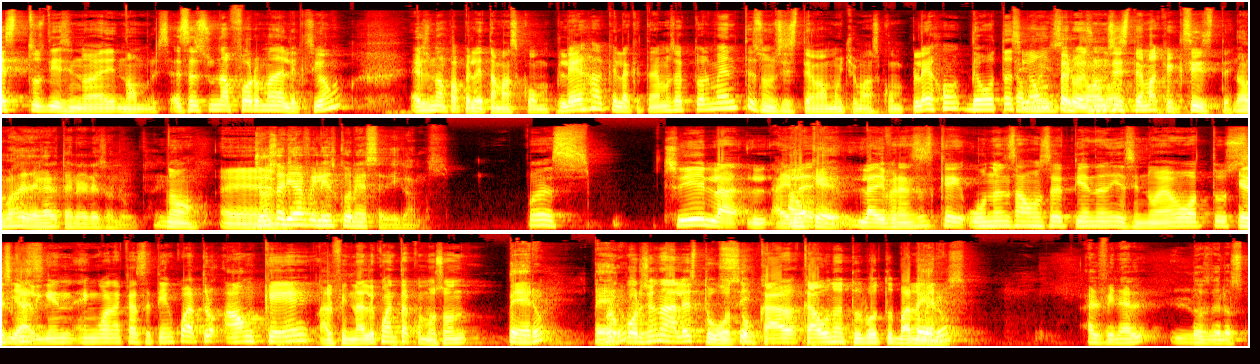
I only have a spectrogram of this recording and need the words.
estos 19 nombres. Esa es una forma de elección. Es una papeleta más compleja que la que tenemos actualmente. Es un sistema mucho más complejo de votación, dice, pero es un sistema que existe. No vamos a llegar a tener eso nunca. No. eh, Yo sería feliz con ese, digamos. Pues sí, la, la, la- diferencia es que uno en San José tiene 19 votos Es y es- alguien en Guanacaste tiene 4, aunque al final de cuentas, como son Pero, pero proporcionales, tu voto, Sí. cada, cada uno de tus votos vale Pero- menos. al final los de los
